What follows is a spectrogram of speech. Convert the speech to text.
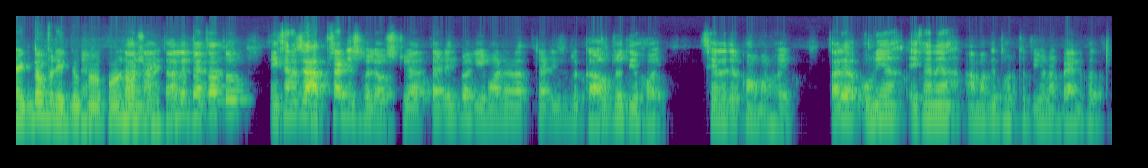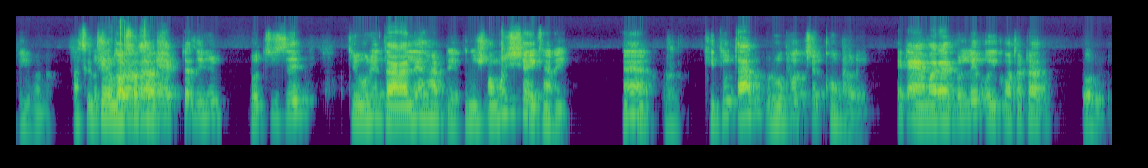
একদম ফ্রি একদম কোনো- কোনো সমস্যা নেই। তাহলে ব্যথা তো এখানে যে আর্থ্রাইটিস হলে অস্ট্রিও আর্থ্রাইটিস বা রিমাটার আর্থ্রাইটিস গাউট যদি হয় ছেলেদের কমন হয় তাহলে উনি এখানে আমাকে ধরতে দিবে না ব্যান্ড করতে দিবে না। আমি একটা জিনিস বলছি যে যে উনি দাঁড়ালে হাঁটে কিন্তু সমস্যা এখানে হ্যাঁ? কিন্তু তার রূপ হচ্ছে কোমরে। এটা এমআরআই করলে ওই কথাটা বলবে।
